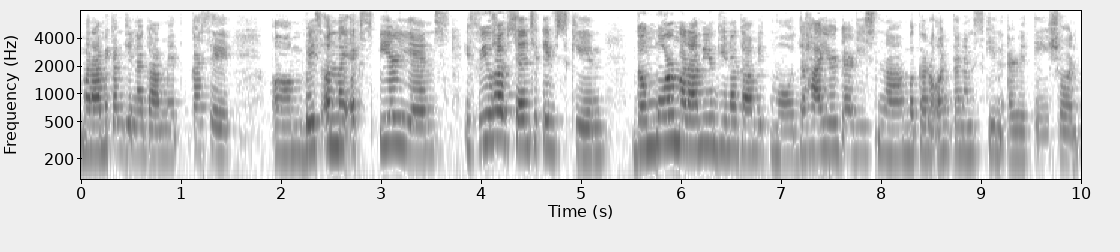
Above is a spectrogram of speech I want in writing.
marami kang ginagamit kasi um, based on my experience, if you have sensitive skin, the more marami yung ginagamit mo, the higher the risk na magkaroon ka ng skin irritation.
